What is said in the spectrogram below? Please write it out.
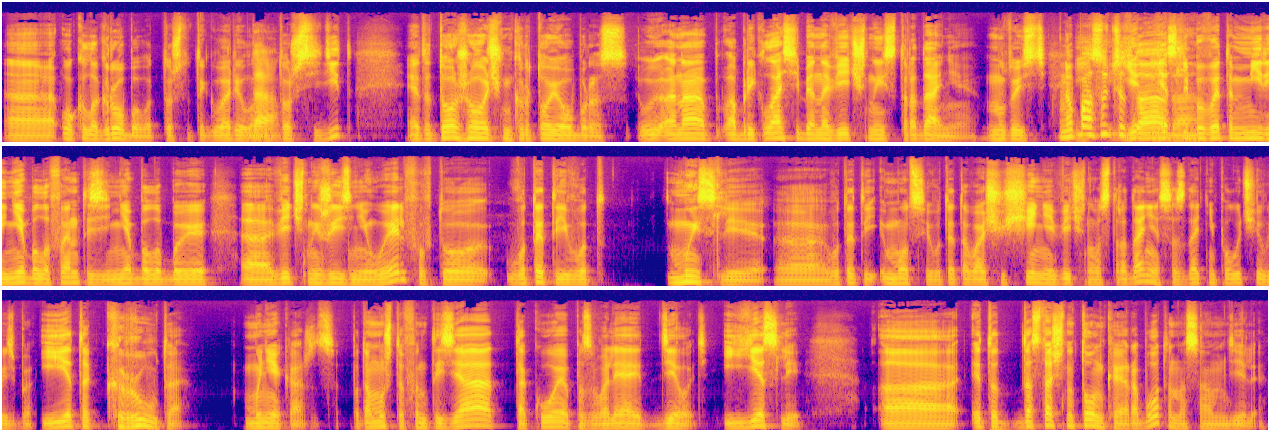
э, около гроба, вот то, что ты говорил, Да. он тоже сидит, это тоже очень крутой образ. Она обрекла себя на вечные страдания. Ну, то есть... Ну, по сути, да, Если да. бы в этом мире не было фэнтези, не было бы э, вечной жизни у эльфов, то вот этой вот мысли, э, вот этой эмоции, вот этого ощущения вечного страдания создать не получилось бы. И это круто, мне кажется, потому что фантазия такое позволяет делать. И если а, это достаточно тонкая работа на самом деле,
